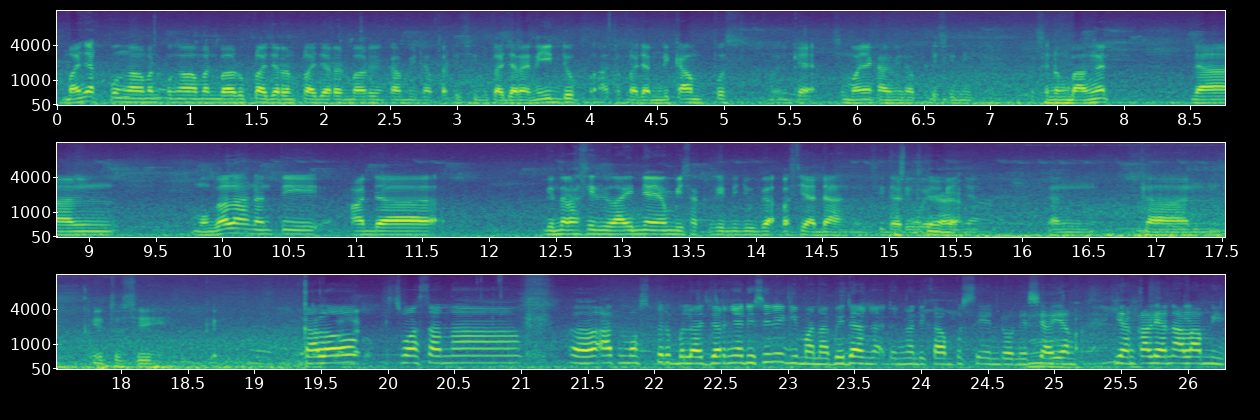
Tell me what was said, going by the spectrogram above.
Banyak pengalaman-pengalaman baru, pelajaran-pelajaran baru yang kami dapat di sini, pelajaran hidup atau pelajaran di kampus, kayak semuanya kami dapat di sini. Seneng banget dan semoga lah nanti ada generasi lainnya yang bisa ke sini juga pasti ada nanti dari. UMB-nya. Dan dan itu sih Kalau suasana eh, atmosfer belajarnya di sini gimana? Beda nggak dengan di kampus di Indonesia Hmm. yang yang kalian alami,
